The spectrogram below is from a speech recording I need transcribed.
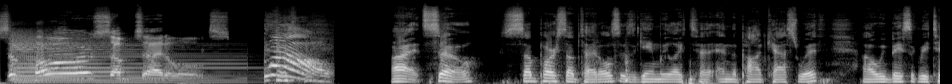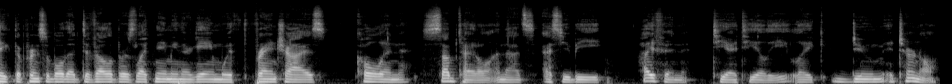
Subpar subtitles. Wow. All right, so subpar subtitles is a game we like to end the podcast with. Uh, we basically take the principle that developers like naming their game with franchise colon subtitle, and that's S U B hyphen T I T L E, like Doom Eternal.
